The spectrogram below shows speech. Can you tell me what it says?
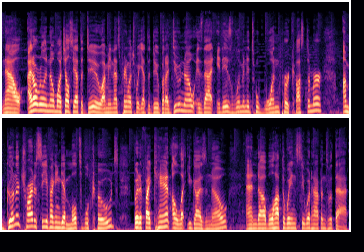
Now, I don't really know much else you have to do. I mean, that's pretty much what you have to do. But I do know is that it is limited to one per customer. I'm going to try to see if I can get multiple codes. But if I can't, I'll let you guys know. And uh, we'll have to wait and see what happens with that.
